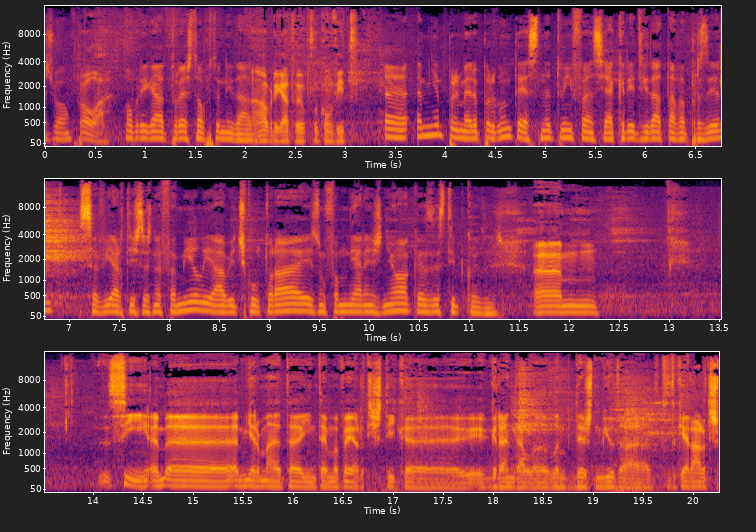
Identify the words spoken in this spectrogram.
Olá, João. Olá. Obrigado por esta oportunidade. Ah, obrigado eu pelo convite. Uh, a minha primeira pergunta é se na tua infância a criatividade estava presente, se havia artistas na família, hábitos culturais, um familiar em genhocas, esse tipo de coisas. Um, sim, a, a, minha irmã tem, tem uma veia artística grande, ela lembra desde miúda tudo que era artes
